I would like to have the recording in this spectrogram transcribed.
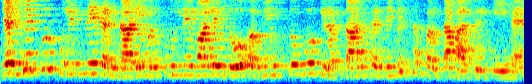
जमशेदपुर ने रंगदारी वसूलने वाले दो अभियुक्तों को गिरफ़्तार करने में सफलता हासिल की है।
